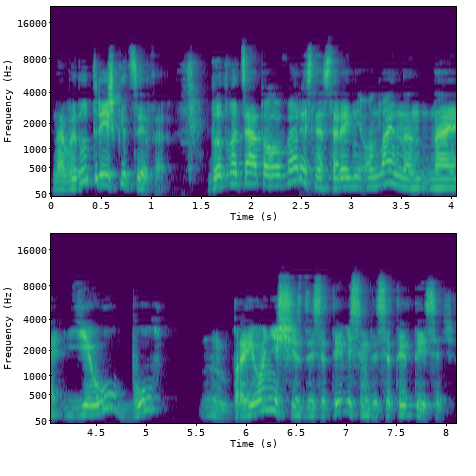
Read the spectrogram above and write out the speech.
Наведу трішки цифр. До 20 вересня середній онлайн на, ЄУ був в районі 60-80 тисяч.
